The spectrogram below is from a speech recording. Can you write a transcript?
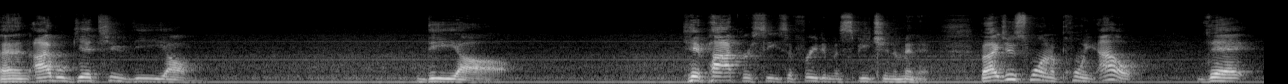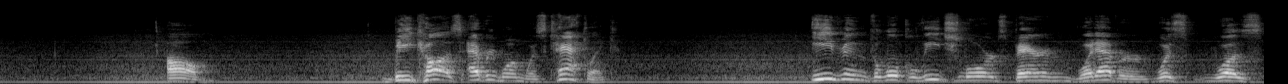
And I will get to the um, the uh, hypocrisies of freedom of speech in a minute. But I just want to point out that um, because everyone was Catholic, even the local liege lords, baron, whatever, was was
